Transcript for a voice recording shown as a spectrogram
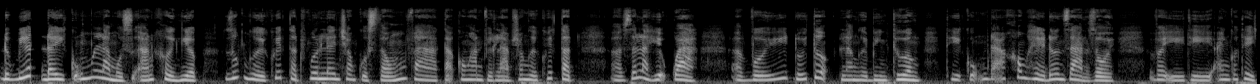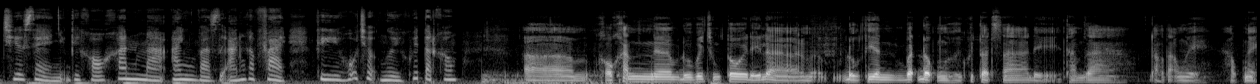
được biết, đây cũng là một dự án khởi nghiệp giúp người khuyết tật vươn lên trong cuộc sống và tạo công an việc làm cho người khuyết tật à, rất là hiệu quả. À, với đối tượng là người bình thường thì cũng đã không hề đơn giản rồi. Vậy thì anh có thể chia sẻ những cái khó khăn mà anh và dự án gặp phải khi hỗ trợ người khuyết tật không? À, khó khăn ờ, đối với chúng tôi đấy là đầu tiên vận động người khuyết tật ra để tham gia đào tạo nghề, học nghề.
